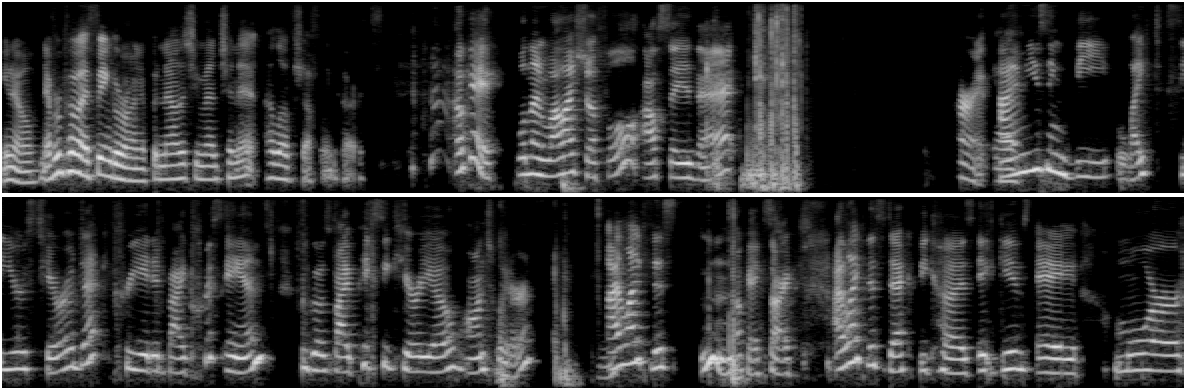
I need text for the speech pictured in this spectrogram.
you know, never put my finger on it, but now that you mention it, I love shuffling cards. okay. Well, then while I shuffle, I'll say that all right. Yeah. I'm using the Light Seers Tarot deck created by Chris Ann, who goes by Pixie Curio on Twitter. Mm-hmm. I like this. Mm, okay, sorry. I like this deck because it gives a more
